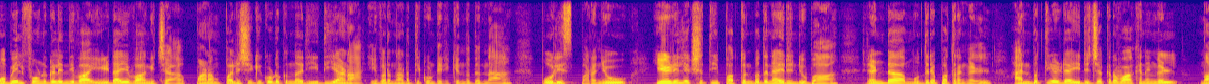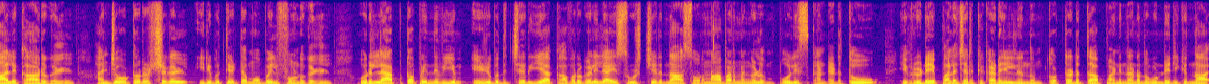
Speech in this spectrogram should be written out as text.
മൊബൈൽ ഫോണുകൾ എന്നിവ ഈടായി വാങ്ങിച്ച പണം പലിശയ്ക്ക് കൊടുക്കുന്ന രീതിയാണ് ഇവർ നടത്തിക്കൊണ്ടിരിക്കുന്നതെന്ന് പോലീസ് പറഞ്ഞു. ഏഴ് ലക്ഷത്തി പത്തൊൻപതിനായിരം രൂപ രണ്ട് മുദ്രപത്രങ്ങൾ അൻപത്തിയേഴ് ഇരുചക്ര വാഹനങ്ങൾ നാല് കാറുകൾ അഞ്ച് ഓട്ടോറിക്ഷകൾ ഇരുപത്തിയെട്ട് മൊബൈൽ ഫോണുകൾ ഒരു ലാപ്ടോപ്പ് എന്നിവയും എഴുപത് ചെറിയ കവറുകളിലായി സൂക്ഷിച്ചിരുന്ന സ്വർണാഭരണങ്ങളും പോലീസ് കണ്ടെടുത്തു. ഇവരുടെ പലചരക്ക് കടയിൽ നിന്നും തൊട്ടടുത്ത പണി നടന്നുകൊണ്ടിരിക്കുന്ന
